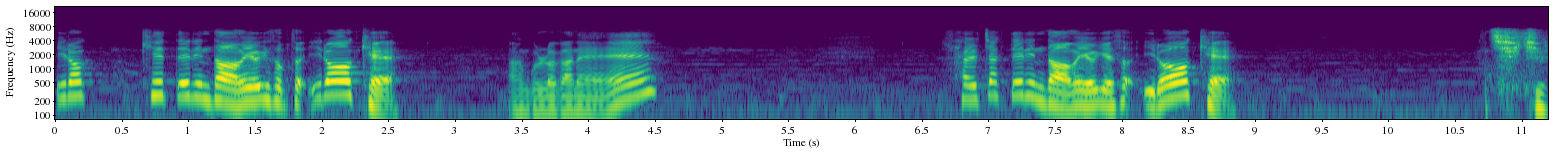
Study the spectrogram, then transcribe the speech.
이렇게 때린 다음에 여기서부터 이렇게. 안 굴러가네. 살짝 때린 다음에 여기에서 이렇게 치길.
